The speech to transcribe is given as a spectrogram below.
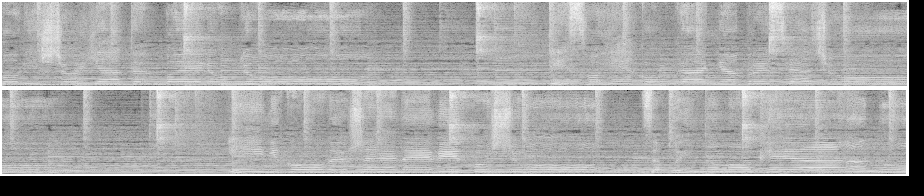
повір, що я тебе люблю, і своє кохання присвячу, і ніколи вже не відпущу. За плином океану.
